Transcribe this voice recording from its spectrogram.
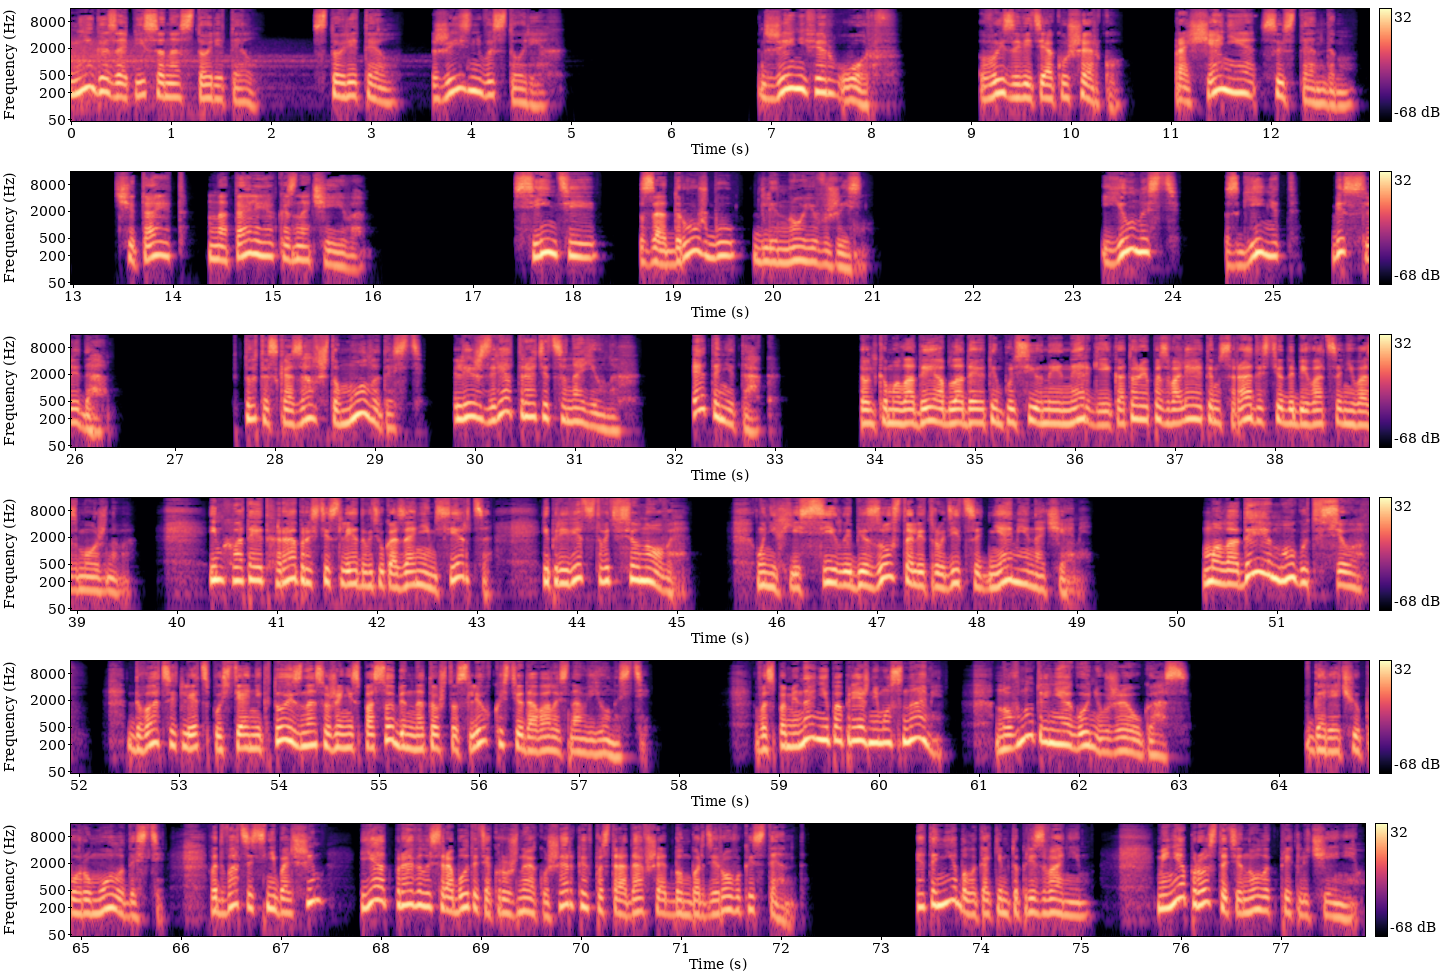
Книга записана Storytel. Storytel. Жизнь в историях. Дженнифер Уорф. Вызовите акушерку. Прощание с Истендом. Читает Наталья Казначеева. Синтии за дружбу длиною в жизнь. Юность сгинет без следа. Кто-то сказал, что молодость лишь зря тратится на юных. Это не так. Только молодые обладают импульсивной энергией, которая позволяет им с радостью добиваться невозможного. Им хватает храбрости следовать указаниям сердца и приветствовать все новое. У них есть силы без устали трудиться днями и ночами. Молодые могут все. Двадцать лет спустя никто из нас уже не способен на то, что с легкостью давалось нам в юности. Воспоминания по-прежнему с нами, но внутренний огонь уже угас. В горячую пору молодости, в двадцать с небольшим, я отправилась работать окружной акушеркой в пострадавший от бомбардировок и стенд. Это не было каким-то призванием. Меня просто тянуло к приключениям.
